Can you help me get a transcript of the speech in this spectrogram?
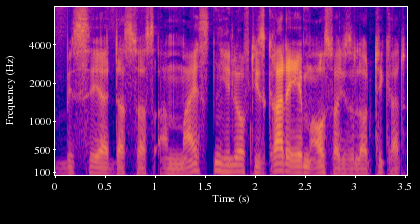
bisher das, was am meisten hier läuft. Die ist gerade eben aus, weil die so laut tickert.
